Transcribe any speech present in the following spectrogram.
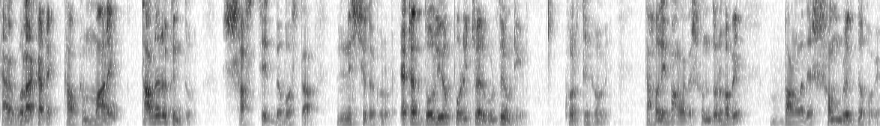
কারও গলা কাটে, কাউকে মারে তাদেরও কিন্তু শাস্তির ব্যবস্থা নিশ্চিত করুন। এটা দলীয় পরিচয়ের ঊর্ধ্বে উঠে করতেই হবে। তাহলে বাংলাদেশ সুন্দর হবে, বাংলাদেশ সমৃদ্ধ হবে।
